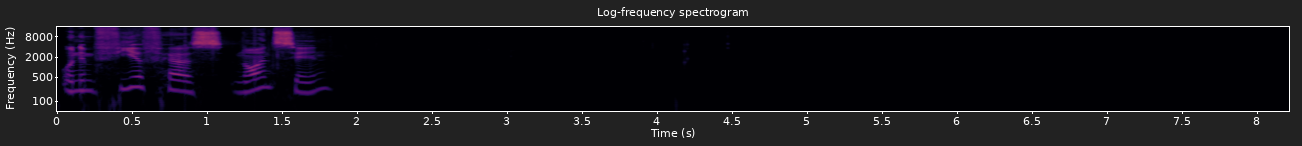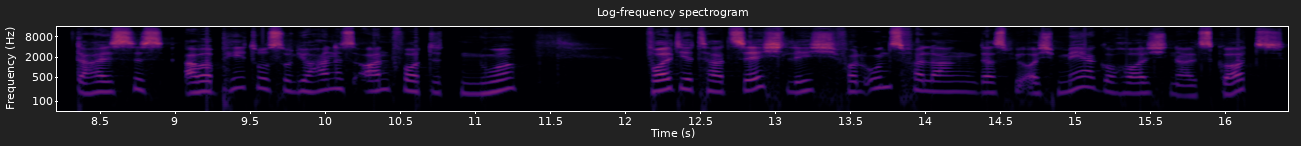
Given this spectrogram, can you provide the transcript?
Und im 4 Vers 19 Da heißt es, aber Petrus und Johannes antworteten nur, wollt ihr tatsächlich von uns verlangen, dass wir euch mehr gehorchen als Gott?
